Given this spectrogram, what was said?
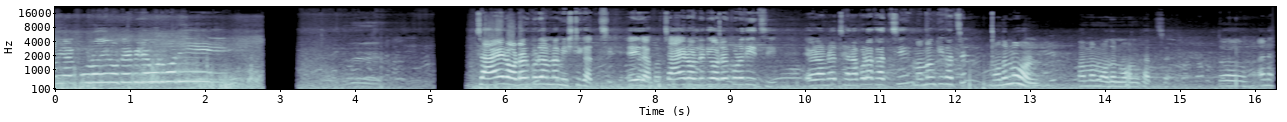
আমি আর কোনোদিন উঠে পিঠে উঠবো নি চায়ের অর্ডার করে আমরা মিষ্টি খাচ্ছি। এই দেখো চায়ের অলরেডি অর্ডার করে দিয়েছি। এবার আমরা ছানাপোড়া খাচ্ছি। মামাম কি খাচ্ছে? মদন মোহন মামা মদন মোহন খাচ্ছে। তো আনে।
